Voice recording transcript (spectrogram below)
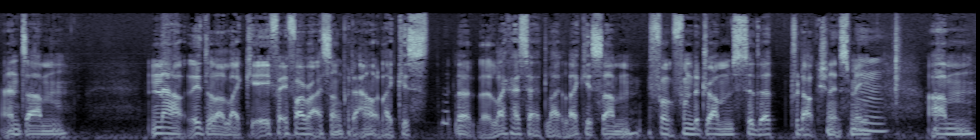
and um, now it like if if I write a song, put it out, like it's like I said, like like it's um from from the drums to the production, it's me. Mm. Um,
